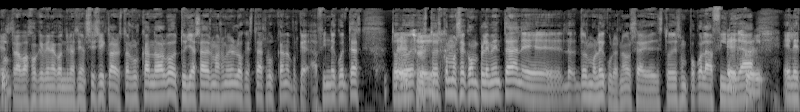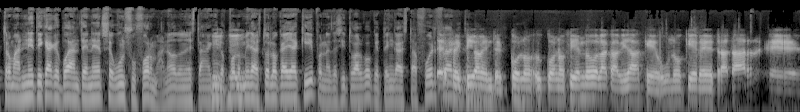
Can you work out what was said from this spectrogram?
el trabajo que viene a continuación. Sí, sí, claro, estás buscando algo, tú ya sabes más o menos lo que estás buscando, porque a fin de cuentas todo esto es. como se complementan eh, dos moléculas, ¿no? O sea, esto es un poco la afinidad electromagnética que puedan tener según su forma, ¿no? Donde están aquí los polos. Mira, esto es lo que hay aquí, pues necesito algo que tenga esta fuerza. Efectivamente, conociendo la cavidad que uno quiere tratar, eh,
